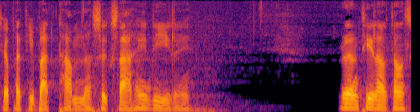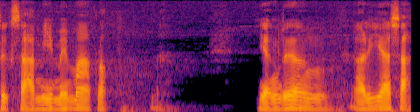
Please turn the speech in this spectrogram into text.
จะปฏิบัติธรรมนะศึกษาให้ดีเลย เรื่องที่เราต้องศึกษามีไม่มากหรอก อย่างเรื่องอริยสัจ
